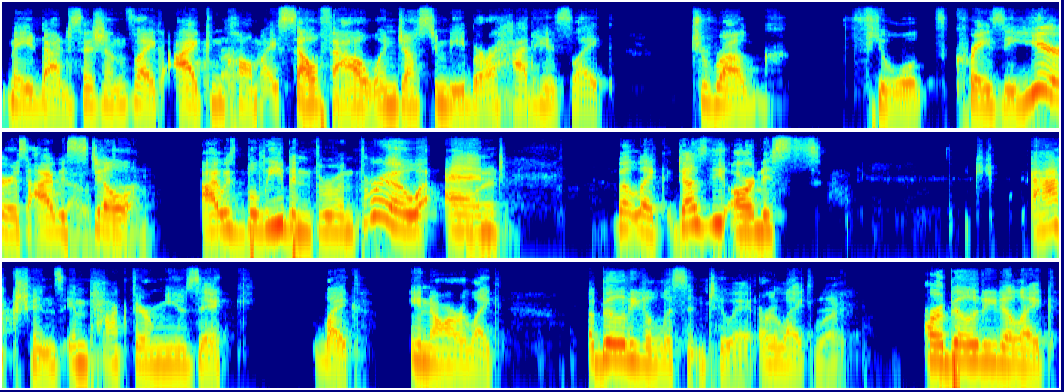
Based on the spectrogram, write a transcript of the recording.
made bad decisions like i can Right. call myself out when justin bieber had his like drug fueled crazy years i was the still i was believing through and through and Right. But like does the artist's actions impact their music like in our like ability to listen to it or like right. our ability to like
